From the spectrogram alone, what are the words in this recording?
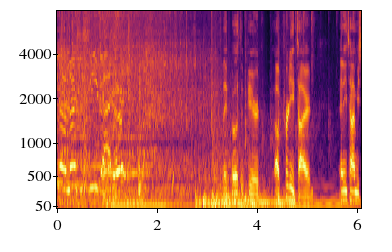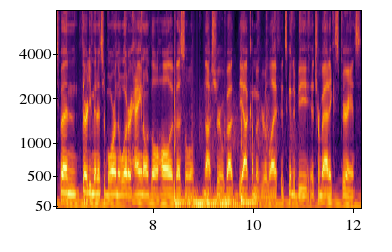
Yeah, nice to see you guys. They both appeared uh, pretty tired. Anytime you spend 30 minutes or more in the water hanging onto the hull of a vessel, not sure about the outcome of your life, it's going to be a traumatic experience.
